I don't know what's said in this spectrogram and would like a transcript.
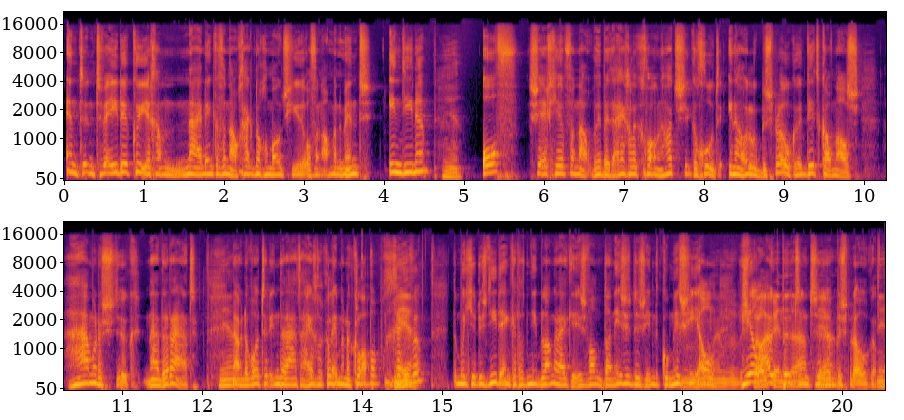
En ten tweede kun je gaan nadenken van nou ga ik nog een motie of een amendement indienen. Ja. Of zeg je van nou, we hebben het eigenlijk gewoon hartstikke goed inhoudelijk besproken. Dit kan als hamerstuk naar de raad. Ja. Nou, dan wordt er inderdaad eigenlijk alleen maar een klap op gegeven. Ja. Dan moet je dus niet denken dat het niet belangrijk is. Want dan is het dus in de commissie al heel uitputtend ja. besproken.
